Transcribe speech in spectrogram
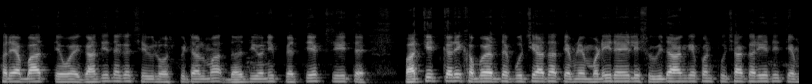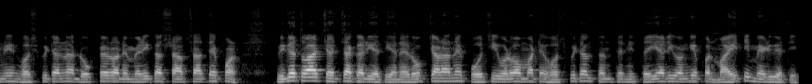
ફર્યા બાદ તેઓએ ગાંધીનગર સિવિલ હોસ્પિટલમાં દર્દીઓની પ્રત્યક્ષ રીતે વાતચીત કરી ખબર અંતે પૂછ્યા હતા. તેમણે મળી રહેલી સુવિધા અંગે પણ પૂછા કરી હતી. તેમની હોસ્પિટલના ડોક્ટરો અને મેડિકલ સ્ટાફ સાથે પણ વિગતવાર ચર્ચા કરી હતી અને રોગચાળાને પહોંચી વળવા માટે હોસ્પિટલ તંત્રની તૈયારીઓ અંગે પણ માહિતી મેળવી હતી.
